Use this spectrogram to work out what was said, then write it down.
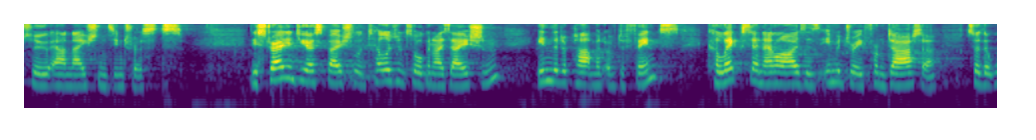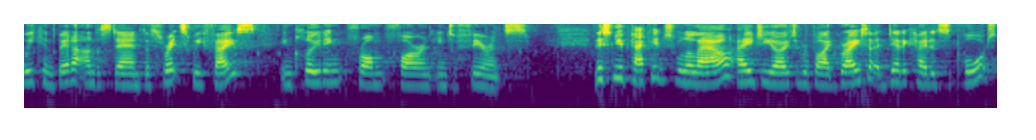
to our nation's interests. The Australian Geospatial Intelligence Organisation in the Department of Defence collects and analyses imagery from data so that we can better understand the threats we face, including from foreign interference. This new package will allow AGO to provide greater dedicated support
